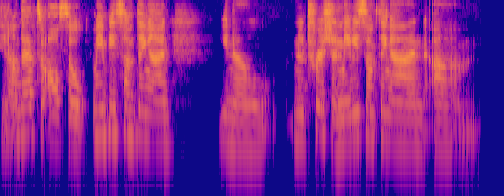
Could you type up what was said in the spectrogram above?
you know, that's also maybe something on, you know, nutrition, maybe something on um,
